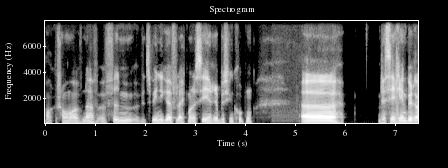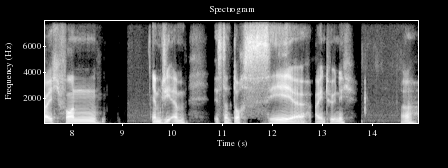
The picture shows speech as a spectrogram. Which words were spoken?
mal, schauen wir mal, ne, Film jetzt weniger, vielleicht mal eine Serie ein bisschen gucken. Äh, der Serienbereich von MGM ist dann doch sehr eintönig. Ja.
